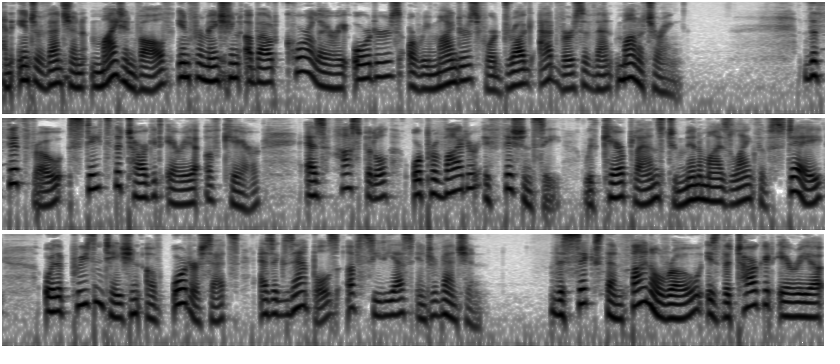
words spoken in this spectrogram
An intervention might involve information about corollary orders or reminders for drug adverse event monitoring. The fifth row states the target area of care as hospital or provider efficiency with care plans to minimize length of stay or the presentation of order sets as examples of CDS intervention. The sixth and final row is the target area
